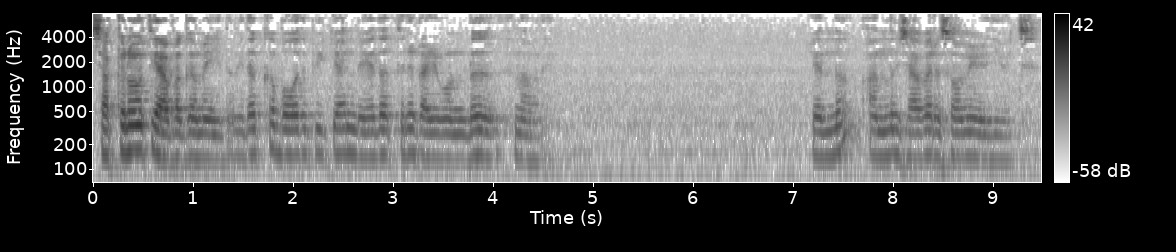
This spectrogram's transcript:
ശക്നോത്തി അപഗമയിതം ഇതൊക്കെ ബോധിപ്പിക്കാൻ വേദത്തിന് കഴിവുണ്ട് എന്നാ പറയും എന്ന് അന്ന് ശബരസ്വാമി എഴുതി വെച്ച്.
